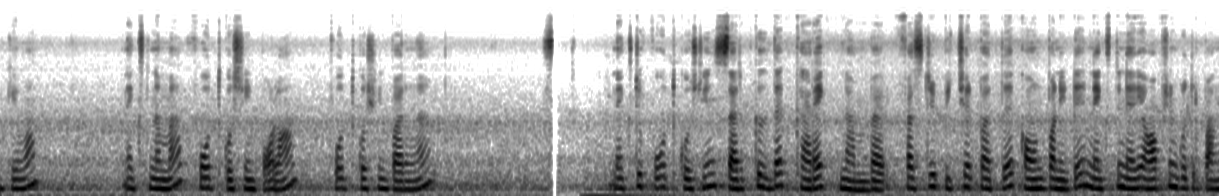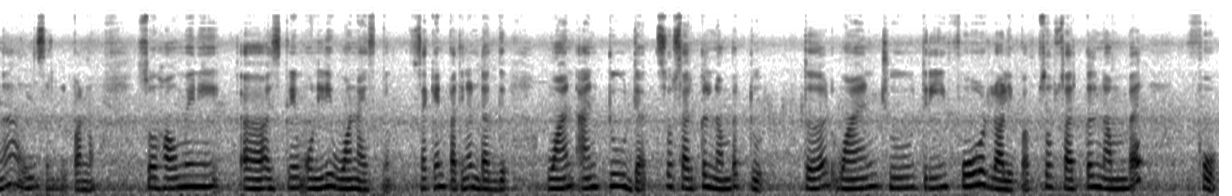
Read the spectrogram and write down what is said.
ஓகேவா நெக்ஸ்ட் நம்ம ஃபோர்த் கொஸ்டின் போகலாம் ஃபோர்த் கொஸ்டின் பாருங்கள் next fourth question circle the correct number first picture பார்த்து கவுண்ட் பண்ணிவிட்டு நெக்ஸ்ட்டு நிறைய ஆப்ஷன் கொடுத்துருப்பாங்க. அது வந்து சர்க்கிள் பண்ணும். So how many ice cream only one ice cream second பார்த்தீங்கன்னா duck one and two duck so circle number two third one two three four lollipop so circle number four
